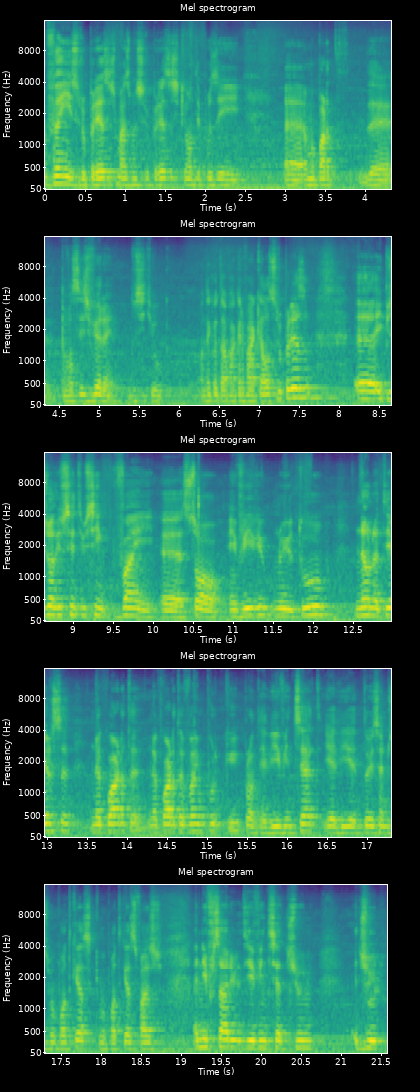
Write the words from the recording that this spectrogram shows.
vêm surpresas, mais umas surpresas, que ontem pus aí uma parte de, para vocês verem do sítio onde é que eu estava a gravar aquela surpresa. Uh, episódio 105 vem uh, só em vídeo no YouTube, não na terça, na quarta. Na quarta vem porque, pronto, é dia 27 e é dia de 2 anos do meu podcast, que o meu podcast faz aniversário dia 27 de junho, de julho.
